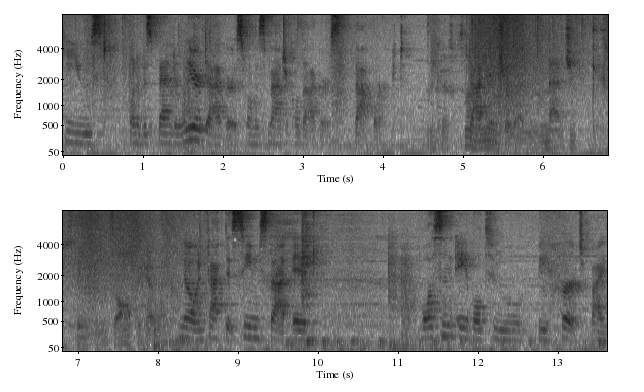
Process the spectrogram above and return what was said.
he used one of his bandolier daggers, one of his magical daggers, that worked. Okay, so it's not That magic things altogether. No, in fact, it seems that it wasn't able to be hurt by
